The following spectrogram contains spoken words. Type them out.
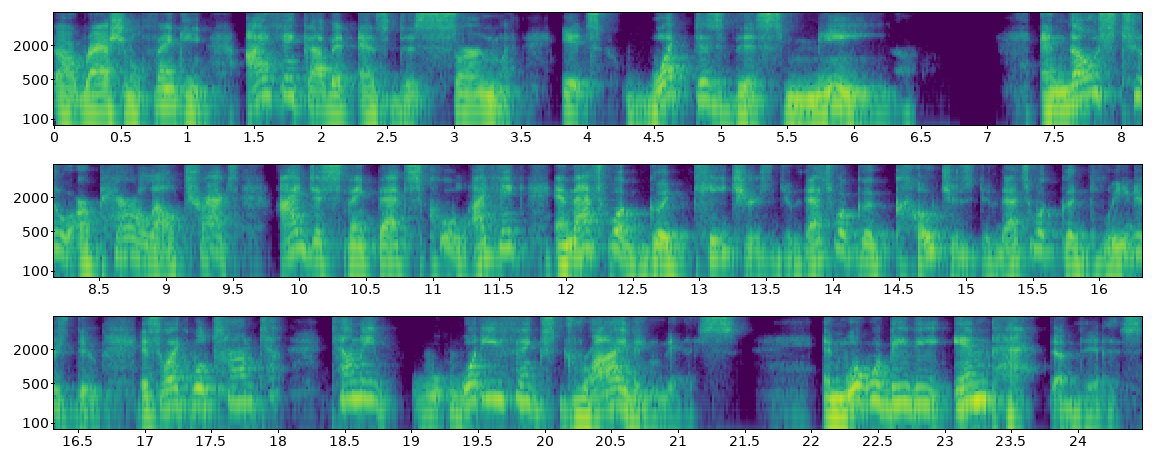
uh, rational thinking, I think of it as discernment. It's what does this mean? And those two are parallel tracks. I just think that's cool. I think, and that's what good teachers do. That's what good coaches do. That's what good leaders do. It's like, well, Tom, t- tell me, what do you think's driving this? And what would be the impact of this?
